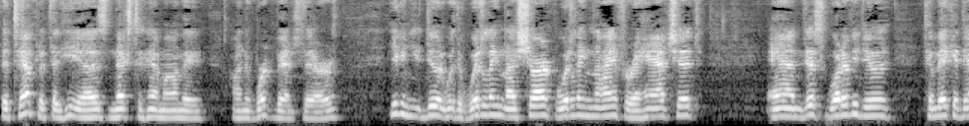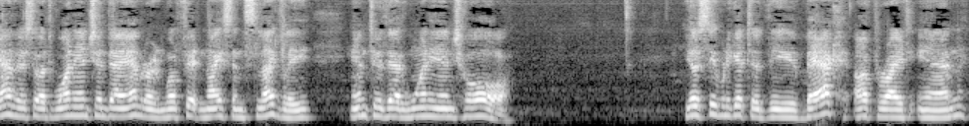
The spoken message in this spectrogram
the template that he has next to him on the on the workbench there. You can do it with a whittling, a sharp whittling knife or a hatchet, and just whatever you do to make it down there so it's one inch in diameter and will fit nice and snugly into that one inch hole. You'll see when you get to the back upright in,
